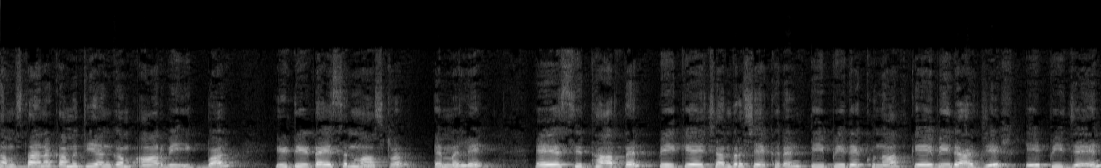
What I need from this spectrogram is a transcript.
സംസ്ഥാന കമ്മിറ്റി അംഗം R V Iqbal E T Tyson master M L A A S Siddharthan P K Chandrasekharan T P Raghunath K V Rajesh A P Jayan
